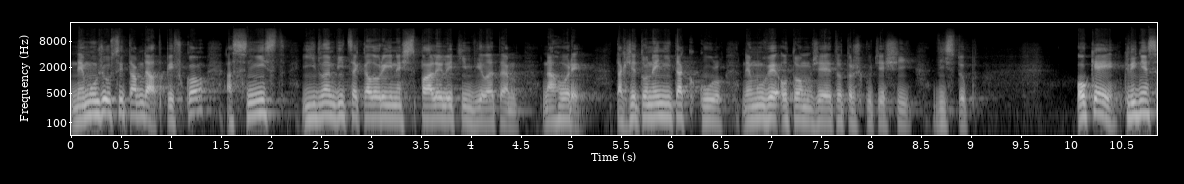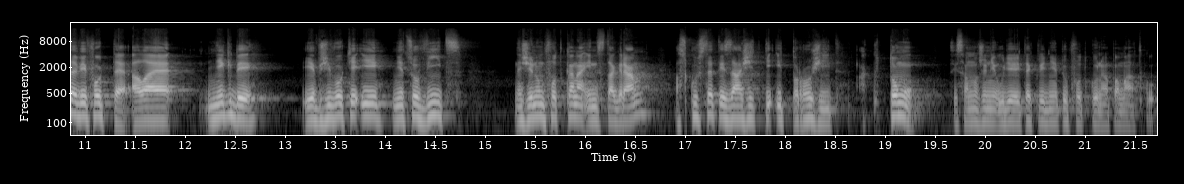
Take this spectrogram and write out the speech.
Nemůžou si tam dát pivko a sníst jídlem více kalorií, než spálili tím výletem na hory. Takže to není tak cool. Nemluvě o tom, že je to trošku těžší výstup. OK, klidně se vyfoťte, ale někdy je v životě i něco víc, než jenom fotka na Instagram a zkuste ty zážitky i prožít. A k tomu si samozřejmě udělejte klidně tu fotku na památku.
